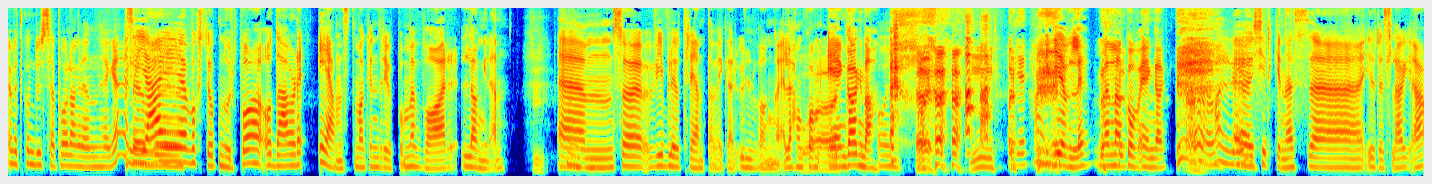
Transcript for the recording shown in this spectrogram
Jeg vet ikke om du ser på langrenn, Hege? Altså, du- jeg vokste jo opp nordpå, og der var det eneste man kunne drive på med, var langrenn. Mm. Um, så vi ble jo trent av Vegard Ulvang. Eller han kom What? én gang, da. Oi, Mm. Ikke jevnlig, men han kom én gang. Eh. Kirkenes uh, idrettslag, ja.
